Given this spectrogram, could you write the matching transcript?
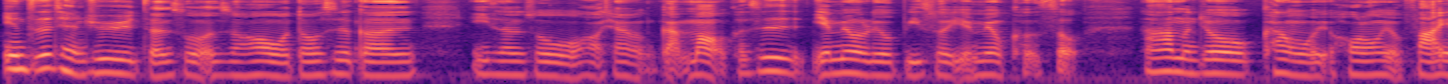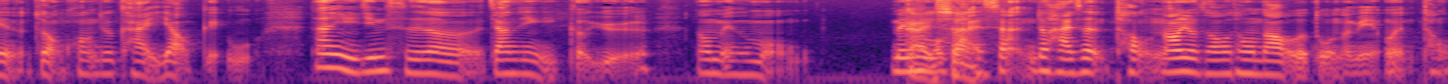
因为之前去诊所的时候，我都是跟医生说我好像有感冒，可是也没有流鼻水，也没有咳嗽。那他们就看我喉咙有发炎的状况，就开药给我。但已经吃了将近一个月，都没什么，没什么改善，改善就还是很痛。然后有时候痛到耳朵那边也会很痛。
